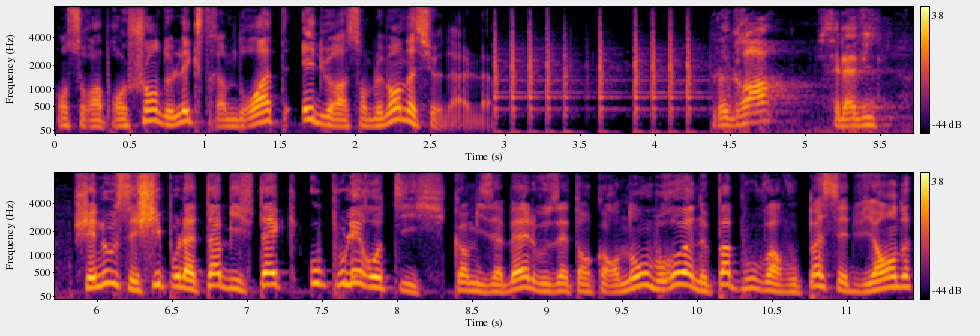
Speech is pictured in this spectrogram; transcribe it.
en se rapprochant de l'extrême droite et du Rassemblement national. Le gras, c'est la vie. Chez nous, c'est chipolata, beefsteak ou poulet rôti. Comme Isabelle, vous êtes encore nombreux à ne pas pouvoir vous passer de viande,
